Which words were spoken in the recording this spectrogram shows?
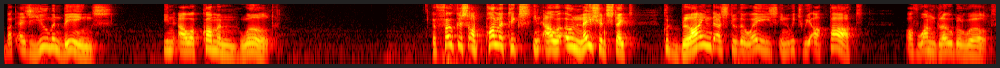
but as human beings in our common world. A focus on politics in our own nation state could blind us to the ways in which we are part of one global world.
